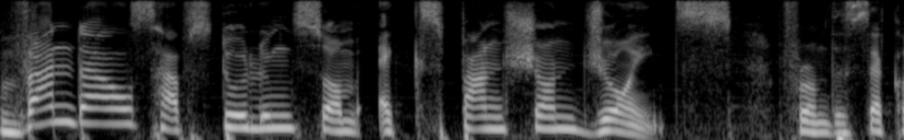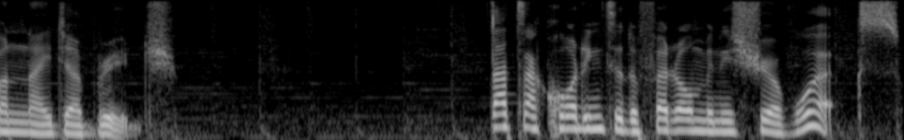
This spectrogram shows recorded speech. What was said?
Vandals have stolen some expansion joints from the second Niger Bridge. That's according to the Federal Ministry of Works.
